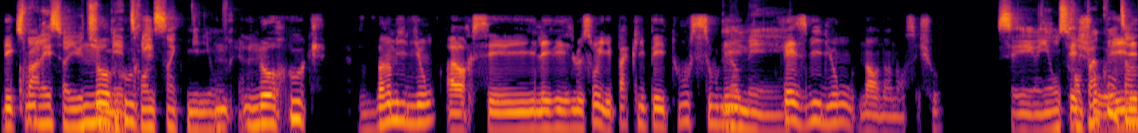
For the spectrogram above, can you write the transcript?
d'écoutes. Tu parlais sur YouTube, no mais 35 millions, frère. No Hook, 20 millions. Alors que c'est, le son, il est pas clippé et tout, sous les mais... 13 millions. Non, non, non, c'est chaud. C'est, on se rend pas compte, et, hein.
